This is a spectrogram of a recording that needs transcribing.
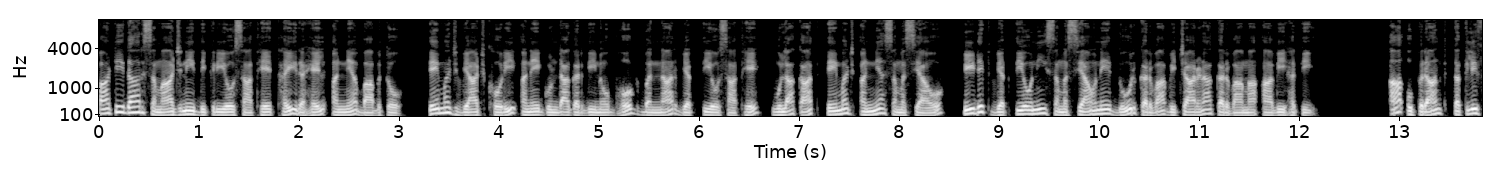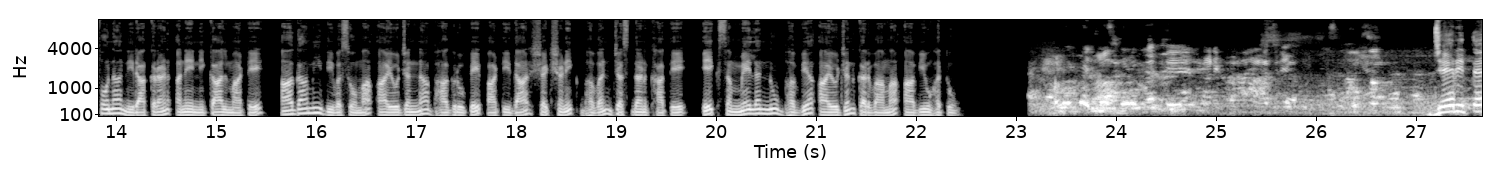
પાટીદાર સમાજની દીકરીઓ સાથે થઈ રહેલ અન્ય બાબતો, તેમજ વ્યાજખોરી અને ગુંડાગર્દીનો ભોગ બનનાર વ્યક્તિઓ સાથે મુલાકાત તેમજ અન્ય સમસ્યાઓ, પીડિત વ્યક્તિઓની સમસ્યાઓને દૂર કરવા વિચારણા કરવામાં આવી હતી. આ ઉપરાંત તકલીફોના નિરાકરણ અને નિકાલ માટે આગામી દિવસોમાં આયોજનના ભાગરૂપે પાટીદાર શૈક્ષણિક ભવન જસદણ ખાતે એક સંમેલનનું ભવ્ય આયોજન કરવામાં આવ્યું હતું. જે રીતે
